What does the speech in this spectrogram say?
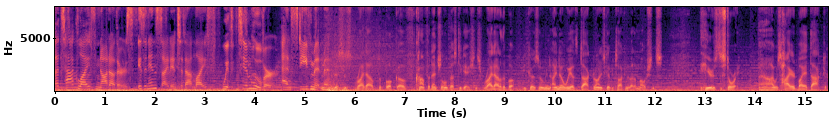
Attack Life, Not Others is an insight into that life with Tim Hoover and Steve Mittman. This is right out of the book of confidential investigations, right out of the book, because I mean, I know we have the doctor on, he's going to be talking about emotions. Here's the story uh, I was hired by a doctor,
